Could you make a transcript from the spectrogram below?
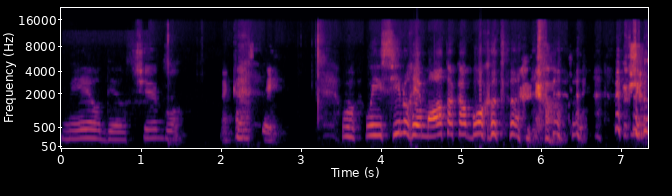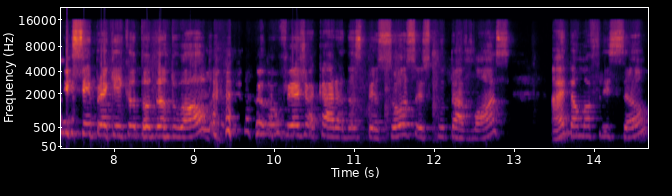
Meu Deus. Chegou. Me cansei. O, o, ensino remoto acabou. Eu já nem sei para quem que eu estou dando aula, eu não vejo a cara das pessoas, eu escuto a voz, ai, dá uma aflição.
